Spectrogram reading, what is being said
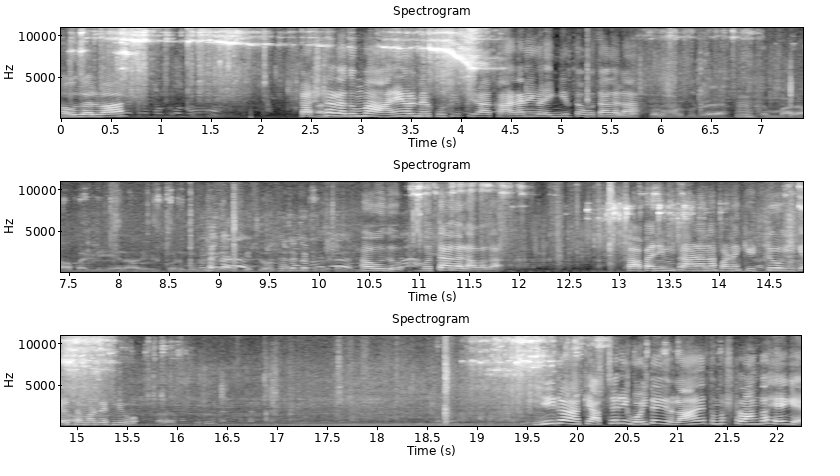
ಹೌದಲ್ವಾ? ಕಷ್ಟ ಅಲ್ಲ ತುಂಬಾ. ಆನೆಗಳ ಮೇಲೆ ಕೂತಿರ್ತೀರಾ? ಕಾಡಾನೆಗಳು ಹೆಂಗಿರ್ತಾವ ಗೊತ್ತಾಗಲ್ಲ. ಹಿಡ್ಕೊಂಡು ಹೋಗ್ಬಿಟ್ರೆ ನಮ್ಮ ಮರ ಬಳ್ಳಿ ಏನಾದ್ರು ಹಿಡ್ಕೊಂಡು ಮುಳ್ಳು ಏನಾದ್ರು ಬಿದ್ದು ಹೋದ್ಮೇಲೆ ಕಟ್ಬಿಡುತ್ತೆ ನಮ್ಗೆ. ಹೌದು. ಗೊತ್ತಾಗಲ್ಲ ಅವಾಗ. ಪಾಪ ನಿಮ್ಮ ಪ್ರಾಣನ ಪಣಕ್ಕಿಟ್ಟು ಈ ಕೆಲಸ ಮಾಡ್ಬೇಕು ನೀವು. ಈಗ ಕ್ಯಾಪ್ಚರಿಂಗ್ ಹೋಯ್ತಾ ಇದ್ರಲ್ಲ, ಆನೆ ತುಂಬ ಸ್ಟ್ರಾಂಗ ಹೇಗೆ?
